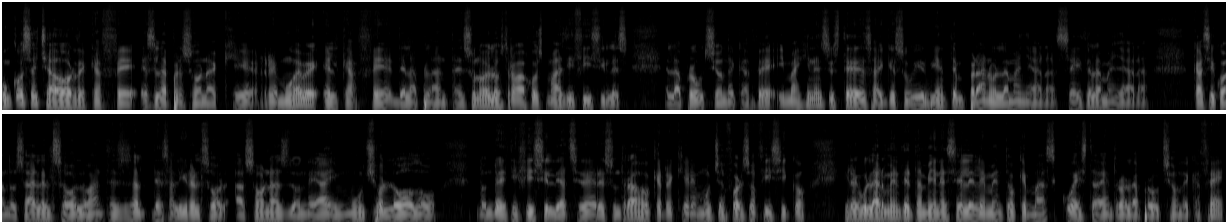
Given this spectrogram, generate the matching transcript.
Un cosechador de café es la persona que remueve el café de la planta. Es uno de los trabajos más difíciles en la producción de café. Imagínense ustedes, hay que subir bien temprano en la mañana, 6 de la mañana, casi cuando sale el sol o antes de salir el sol, a zonas donde hay mucho lodo, donde es difícil de acceder. Es un trabajo que requiere mucho esfuerzo físico y regularmente también es el elemento que más cuesta dentro de la producción de café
